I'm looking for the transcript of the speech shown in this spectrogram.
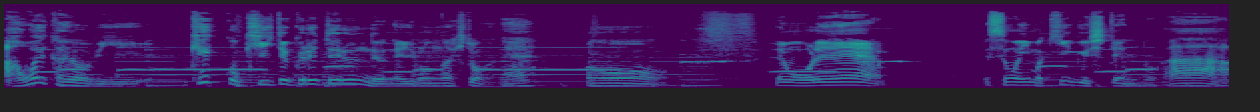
青い火曜日結構聞いてくれてるんだよねいろんな人がね。うん。でも俺ねすごい今危惧してんのが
